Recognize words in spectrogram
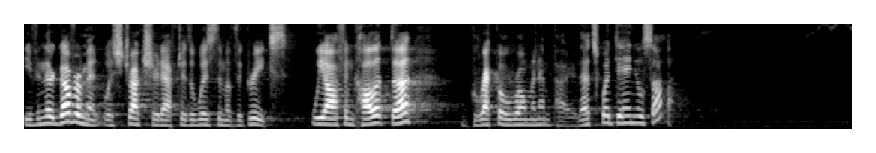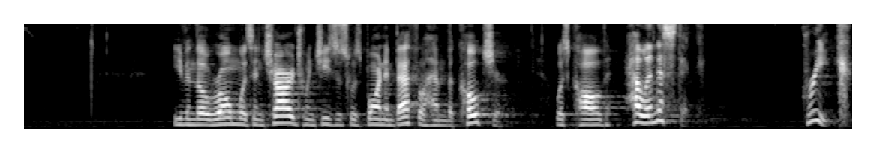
Even their government was structured after the wisdom of the Greeks. We often call it the Greco Roman Empire. That's what Daniel saw. Even though Rome was in charge when Jesus was born in Bethlehem, the culture, was called Hellenistic, Greek.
